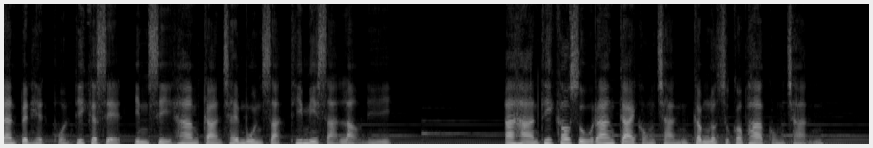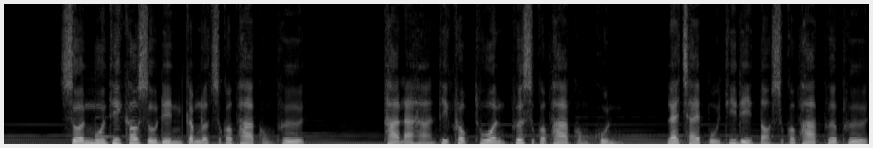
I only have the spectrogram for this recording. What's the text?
นั่นเป็นเหตุผลที่เกษตรอินทรีย์ห้ามการใช้มูลสัตว์ที่มีสารเหล่านี้ อาหารที่เข้าสู่ร่างกายของฉันกำหนดสุขภาพของฉัน ส่วนมูลที่เข้าสู่ดินกำหนดสุขภาพของพืช ทานอาหารที่ครบถ้วนเพื่อสุขภาพของคุณ และใช้ปุ๋ยที่ดีต่อสุขภาพเพื่อพืช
